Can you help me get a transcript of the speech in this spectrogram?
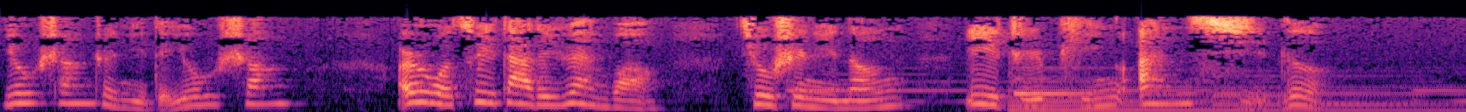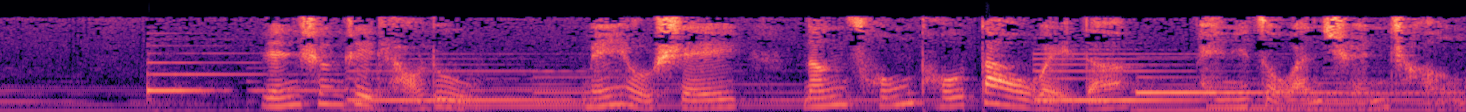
忧伤着你的忧伤，而我最大的愿望就是你能一直平安喜乐。人生这条路，没有谁能从头到尾的陪你走完全程，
